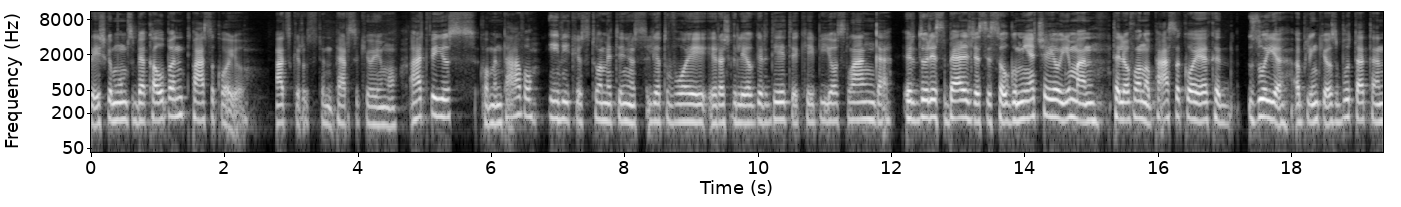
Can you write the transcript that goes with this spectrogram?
reiškia, mums bekalbant, pasakoju atskirus ten persikiojimo atvejus, komentavo įvykius tuo metinius Lietuvoje ir aš galėjau girdėti, kaip į jos langą ir duris beldžiasi saugumiečiai, jau į man telefono pasakoja, kad zuja aplink jos būtą ten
